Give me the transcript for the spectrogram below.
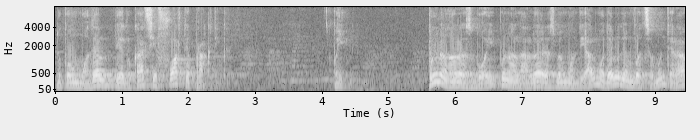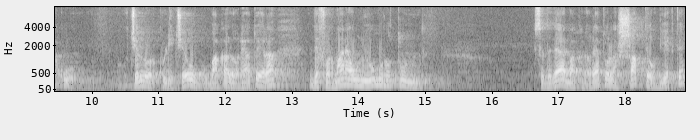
după un model de educație foarte practic. Păi, până în război, până la al doilea război mondial, modelul de învățământ era cu celor cu liceu, cu bacalaureatul, era de formarea unui om rotund. Se dădea bacalaureatul la șapte obiecte,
